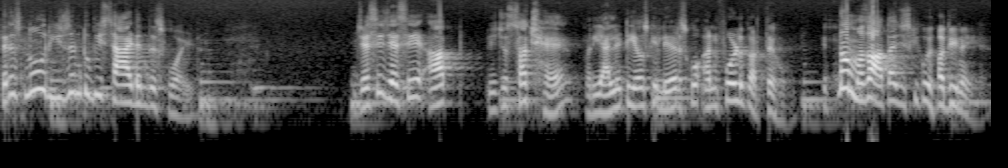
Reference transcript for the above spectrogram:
There is no reason to be sad in this world जैसे जैसे आप, ये जो सच है रियलिटी है, उसकी लेयर्स को अनफोल्ड करते हो, इतना मज़ा आता है जिसकी कोई हद ही नहीं है।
